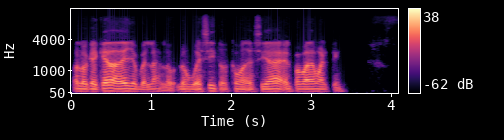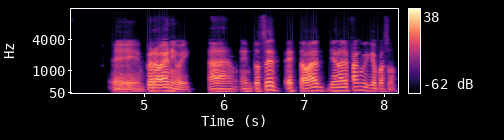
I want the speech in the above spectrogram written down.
o lo que queda de ellos, ¿verdad? Lo- los huesitos, como decía el papá de Martín. Eh, pero anyway, ah, entonces estaba lleno de fango y ¿qué pasó?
